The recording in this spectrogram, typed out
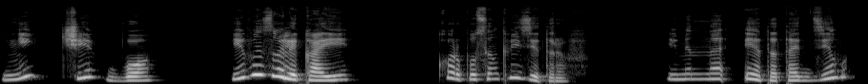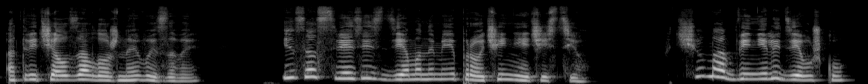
Ничего. И вызвали КАИ корпус инквизиторов. Именно этот отдел отвечал за ложные вызовы и за связи с демонами и прочей нечистью. В чем обвинили девушку?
